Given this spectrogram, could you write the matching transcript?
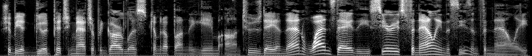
should be a good pitching matchup regardless. Coming up on the game on Tuesday. And then Wednesday, the series finale and the season finale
